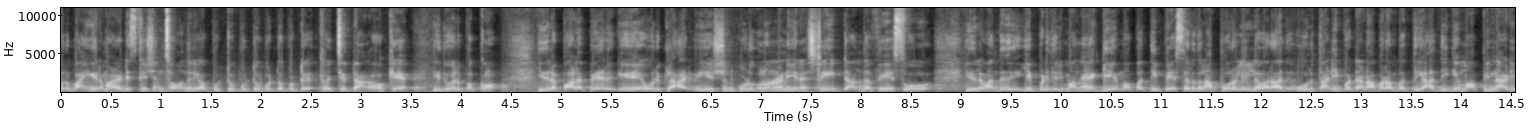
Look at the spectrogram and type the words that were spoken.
ஒரு பயங்கரமான டிஸ்கஷன் சௌந்தர்யா புட்டு புட்டு புட்டு புட்டு வச்சுட்டாங்க ஓகே இது ஒரு பக்கம். இதில் பல பேருக்கு ஒரு கிளாரிஃபிகேஷன் கொடுக்கணும்னு நினைக்கிறேன். ஸ்ட்ரெயிட்டாக அந்த ஃபேஸோ இதில் வந்து எப்படி தெரியுமாங்க? கேமை பற்றி பேசுறதெல்லாம் புரளியில் வராது. ஒரு தனிப்பட்ட நபரை பற்றி அதிகமாக பின்னாடி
